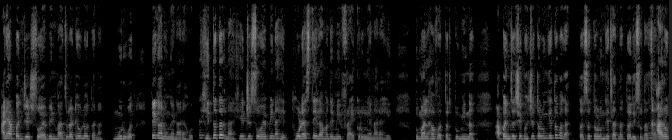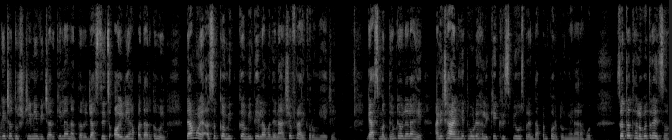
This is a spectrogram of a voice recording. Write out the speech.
आणि आपण जे सोयाबीन बाजूला ठेवलं होतं ना मुरवत ते घालून घेणार आहोत. हिथं तर ना हे जे सोयाबीन आहेत थोड्याच तेलामध्ये मी फ्राय करून घेणार आहे. तुम्हाला हवं तर तुम्ही ना आपण जसे भजे तळून घेतो बघा तसं तळून घेतलात ना तरी सुद्धा. आरोग्याच्या दृष्टीने विचार केला ना तर जास्तीच ऑइली हा पदार्थ होईल. त्यामुळे असं कमीत कमी तेलामध्ये ना असे फ्राय करून घ्यायचे. गॅस मध्यम ठेवलेला आहे आणि छान हे थोडे हलके क्रिस्पी होसपर्यंत आपण परतून घेणार आहोत. सतत हलवत राहायचं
